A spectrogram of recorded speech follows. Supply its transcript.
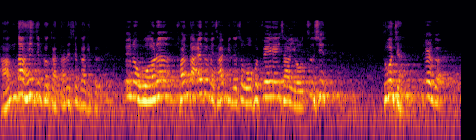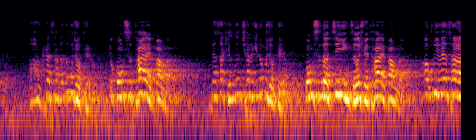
당당해질 것 같다는 생각이 들었대요. 所以呢，我呢传达爱多美产品的时候，我会非常有自信。 두 번째, 第二个， 아, 회사가 너무 좋대요. 这个公司太棒了， 회사 경영 철학이 너무 좋대요. 公司的经营哲学太棒了。 아, 우리 회사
